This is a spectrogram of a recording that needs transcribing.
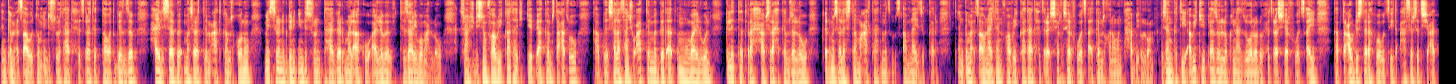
ጠንቂ ምዕጻው እቶም ኢንዱስትሪታት ሕጽረት እታወት ገንዘብ፣ ሓይሊ ሰብ፣ መሰረት ልምዓት ከም ዝኾኑ ሚኒስትሪ ንግድን ኢንዱስትሪን እታ ሃገር መልኣኩ ኣለበል ተዛሪቦም ኣለዉ። ዕስራን ሽዱሽተን ፋብሪካታት ኢትዮጵያ ከም ዝተዓጽዉ ካብ ሰላሳን ሸውዓተን መገጣጥሚ ሞባይል እውን ክልተ ጥራሕ ኣብ ስራሕ ከም ዘለዉ ቅድሚ ሰለስተ መዓልታት ምጽብጻብና ይዝከር። ጠንቂ ምዕጻው ናይተን ፋብሪካታት ሕጽረት ሸርፊ ወጻኢ ከም ዝኾነ እውን ተሓቢሩ ኣሎ። ብሰንኪ እቲ ኣብ ኢትዮጵያ ዘሎ ኲናት ዝወለዶ ሕጽረት ሸርፊ ወጻኢ ካብቲ ዓውዲ ዝተረኽበ ውጽኢት ዓሰርተ ትሽዓተ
